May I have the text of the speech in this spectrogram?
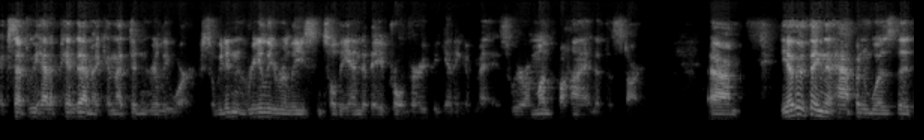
except we had a pandemic and that didn't really work. So we didn't really release until the end of April, very beginning of May. So we were a month behind at the start. Um, the other thing that happened was that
